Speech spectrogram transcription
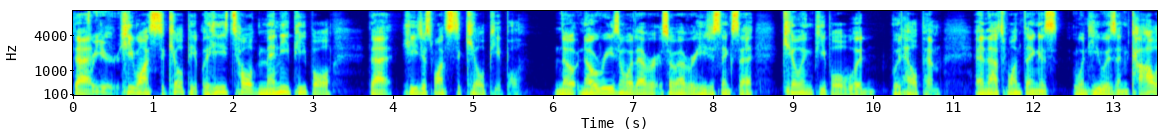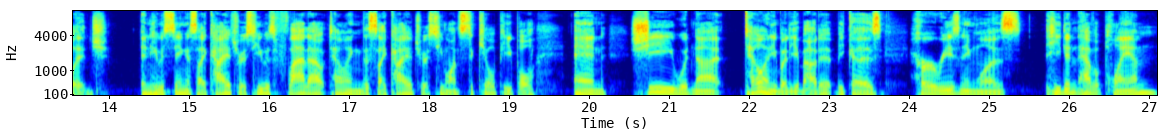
that for years. he wants to kill people. He told many people that he just wants to kill people. No, no reason whatever. So ever, he just thinks that killing people would would help him. And that's one thing is when he was in college and he was seeing a psychiatrist, he was flat out telling the psychiatrist he wants to kill people, and she would not tell anybody about it because her reasoning was he didn't have a plan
